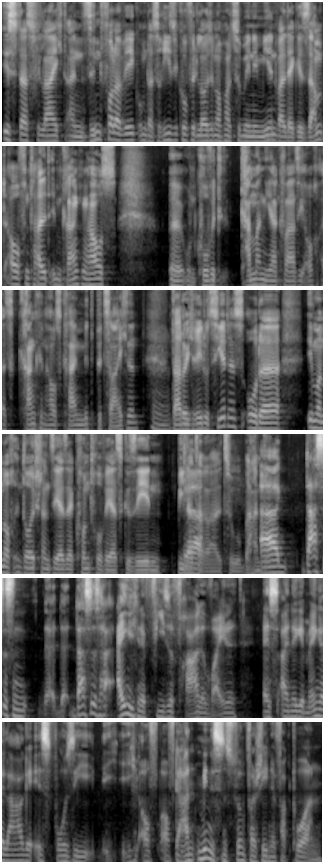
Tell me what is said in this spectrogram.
ist das vielleicht ein sinnvoller Weg, um das Risiko für die Leute nochmal zu minimieren, weil der Gesamtaufenthalt im Krankenhaus äh, und Covid kann man ja quasi auch als Krankenhauskeim mit bezeichnen. Mhm. Dadurch reduziert es oder immer noch in Deutschland sehr, sehr kontrovers gesehen, bilateral ja. zu behandeln? Äh, das ist ein, das ist eigentlich eine fiese Frage, weil es eine Gemengelage ist, wo sie auf, auf der Hand mindestens fünf verschiedene Faktoren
